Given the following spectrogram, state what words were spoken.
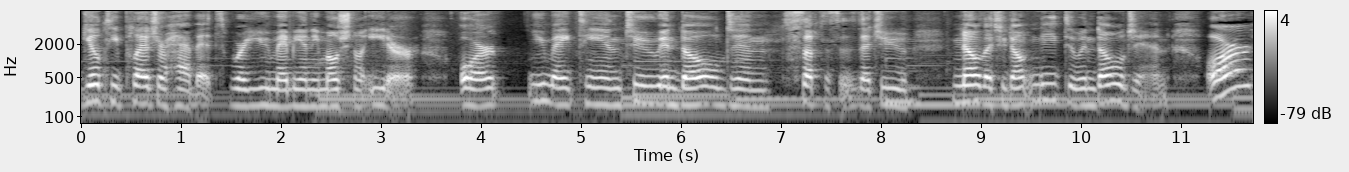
guilty pleasure habits where you may be an emotional eater, or you may tend to indulge in substances that you know that you don't need to indulge in, or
